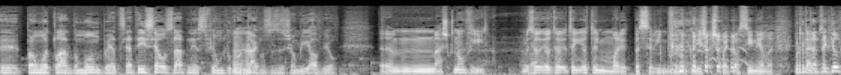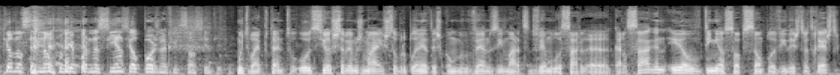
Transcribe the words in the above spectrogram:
uh, para um outro lado do mundo, etc. Isso é usado nesse filme do Contacto, uhum. não sei se o João Miguel viu. Hum, acho que não vi. Mas eu, eu, tenho, eu, tenho, memória de passarinho, eu nunca diz respeito ao cinema. Portanto, portanto aquilo que ele não, não podia pôr na ciência, ele pôs na ficção científica. Muito bem, portanto, se hoje sabemos mais sobre planetas como Vênus e Marte, devemos-lo a Carl Sagan. Ele tinha essa opção pela vida extraterrestre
